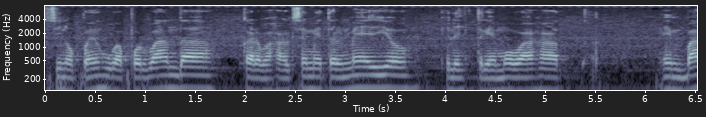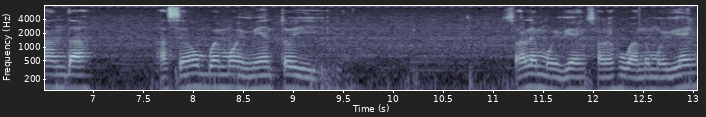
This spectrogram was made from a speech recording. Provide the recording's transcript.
Si no pueden jugar por banda, Carvajal se mete al medio, el extremo baja en banda, hace un buen movimiento y salen muy bien, salen jugando muy bien.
